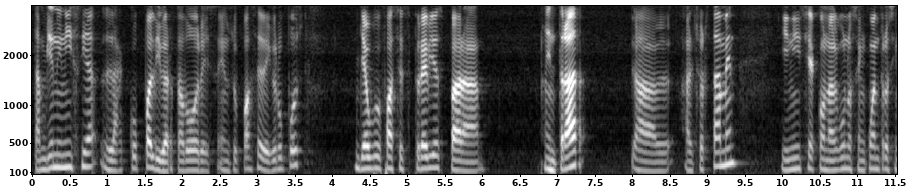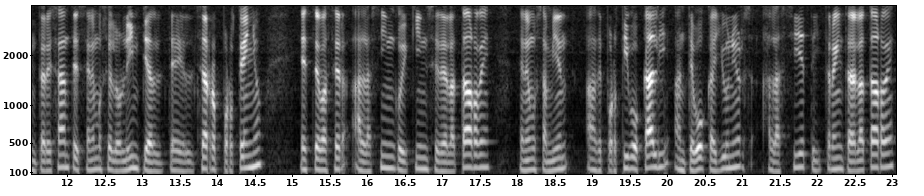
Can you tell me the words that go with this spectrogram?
También inicia la Copa Libertadores en su fase de grupos. Ya hubo fases previas para entrar al, al certamen inicia con algunos encuentros interesantes. Tenemos el Olimpia del Cerro Porteño. Este va a ser a las 5 y 15 de la tarde. Tenemos también a Deportivo Cali ante Boca Juniors a las 7 y 30 de la tarde.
